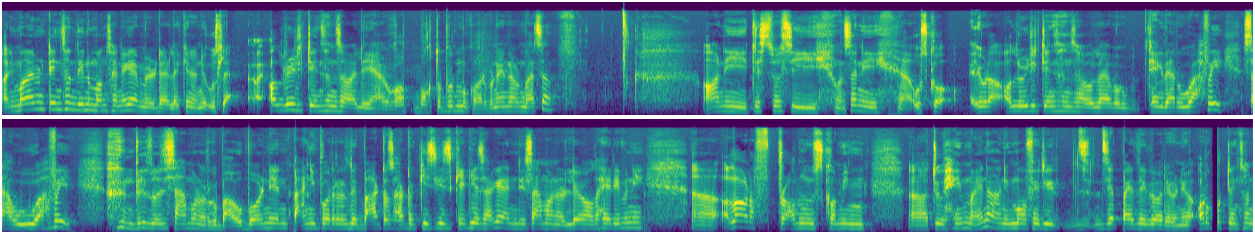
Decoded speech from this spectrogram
अनि मलाई पनि टेन्सन दिनु मन छैन क्या मेरो ड्याडीलाई किनभने उसलाई अलरेडी टेन्सन छ अहिले यहाँ भक्तपुरमा घर बनाइरहनु भएको छ। अनि त्यसपछि हुन्छ नि उसको एउटा अलरेडी टेन्सन छ उसलाई अब ठेकदार ऊ आफै सा ऊ आफै। त्यसपछि सामानहरूको भाउ बढ्ने अनि पानी परेर त्यो बाटो साटो किचकिच के के छ क्या अनि सामानहरू लिएर आउँदाखेरि पनि load of problems coming to them होइन। अनि म फेरि जे पाइँदै गऱ्यो भने अर्को टेन्सन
